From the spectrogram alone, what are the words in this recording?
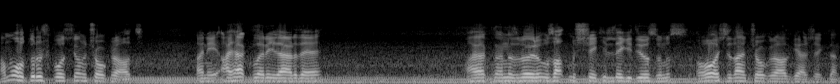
Ama oturuş pozisyonu çok rahat. Hani ayakları ileride, Ayaklarınız böyle uzatmış şekilde gidiyorsunuz. O açıdan çok rahat gerçekten.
